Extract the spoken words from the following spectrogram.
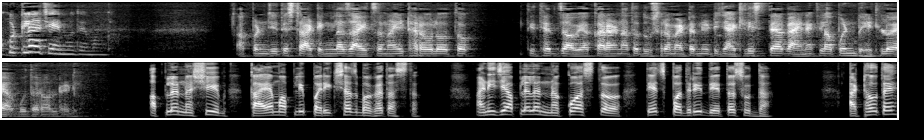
कुठल्या चेन मध्ये मग? आपण जिथे स्टार्टिंगला जायचं नाही ठरवलं होतं तिथेच जाऊया कारण आता दुसरं मॅटर्निटी ऍटलिस्ट त्या गायनॅकला आपण भेटलोय अगोदर ऑलरेडी आपलं नशीब कायम आपली परीक्षाच बघत असतं. आणि जे आपल्याला नको असतं तेच पदरी देतं सुद्धा. आठवतंय?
